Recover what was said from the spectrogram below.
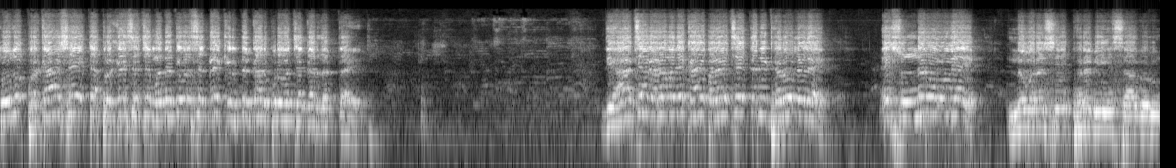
तो जो प्रकाश आहे त्या प्रकाशाच्या मदतीवर सगळे कीर्तनकार पूर्वचकार आहेत. देहाच्या घरामध्ये काय भरायचे त्यांनी ठरवलेलं आहे. एक सुंदर ओवी आहे नवरसी भरवी सागरू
